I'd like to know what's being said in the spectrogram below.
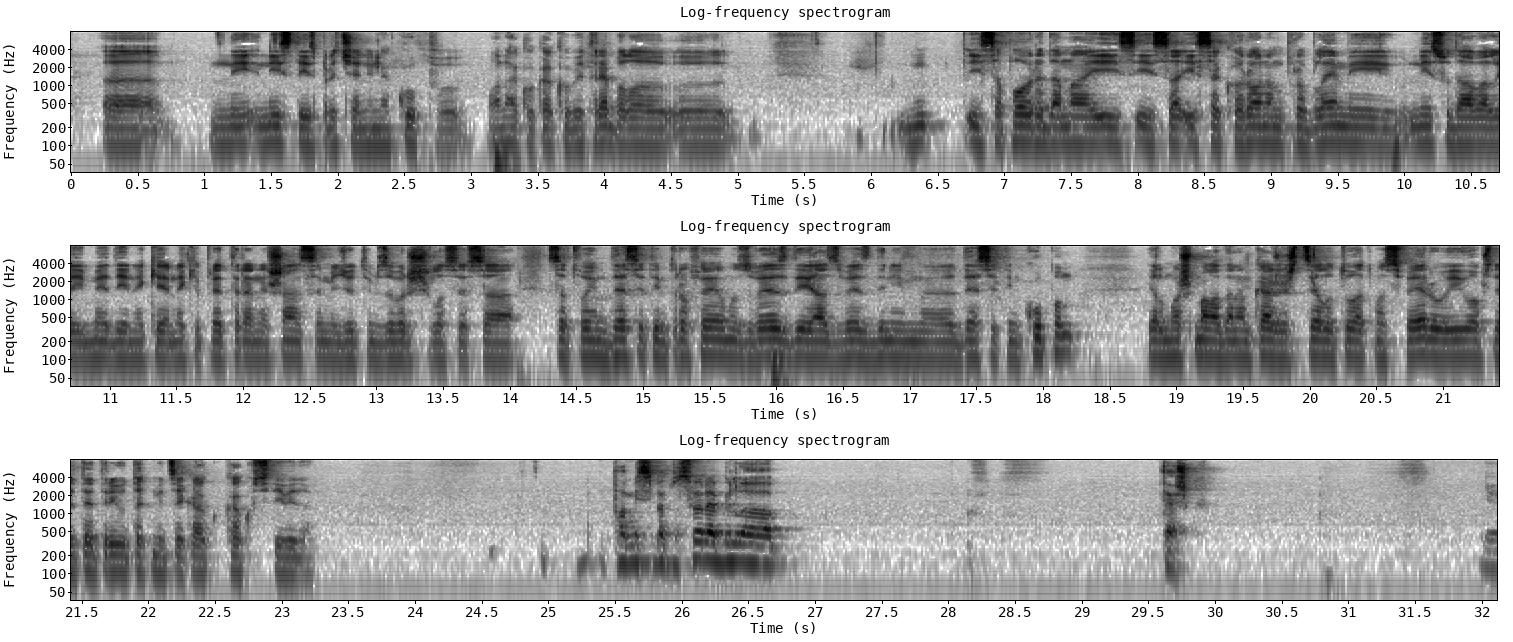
Niste isprećeni na kup onako kako bi trebalo i sa povredama i, i, sa, i sa koronom problemi nisu davali mediji neke, neke preterane šanse, međutim završilo se sa, sa tvojim desetim trofejom u Zvezdi, a Zvezdinim desetim kupom. Jel možeš malo da nam kažeš celu tu atmosferu i uopšte te tri utakmice kako, kako si ti vidio? Pa mislim, atmosfera je bila teška. E,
